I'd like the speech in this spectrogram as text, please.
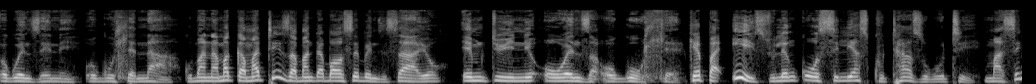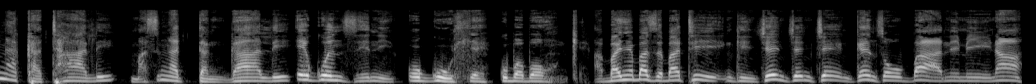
ekwenzeni okuhle na. Kuba namagama athize abantu abawasebenzisayo emntwini owenza okuhle. Kepha izwi lenkosi liyasikhuthaza ukuthi masingakhathali masingadangali ekwenzeni okuhle kubo bonke. Abanye baze bathi nginje nje nje ngenza ubani mina?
